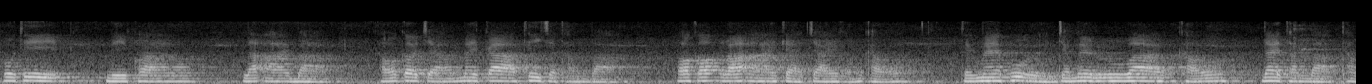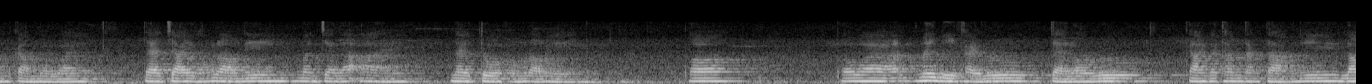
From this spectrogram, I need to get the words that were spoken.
ผู้ที่มีความละอายบาปเขาก็จะไม่กล้าที่จะทำบาปเพราะเขาละอายแก่ใจของเขา ถึงแม้ผู้อื่นจะไม่รู้ว่าเขาได้ทำบาปทำกรรมเอาไว้ แต่ใจของเรานี้มันจะละอายในตัวของเราเอง เพราะ เพราะว่าไม่มีใครรู้แต่เรารู้การกระทำต่างๆ นี้เรา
